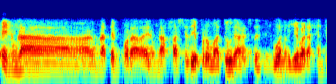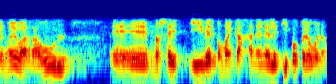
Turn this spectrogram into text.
en una, una temporada, en una fase de probaturas. Bueno, llevar a gente nueva, Raúl, eh, no sé, y ver cómo encajan en el equipo, pero bueno,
